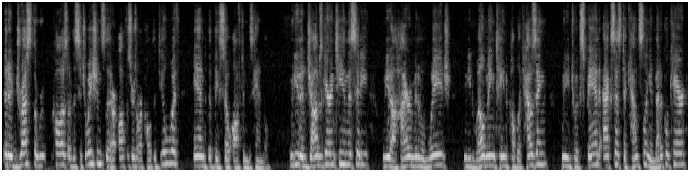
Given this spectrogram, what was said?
that address the root cause of the situations that our officers are called to deal with and that they so often mishandle. We need a jobs guarantee in the city. We need a higher minimum wage. We need well maintained public housing. We need to expand access to counseling and medical care.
